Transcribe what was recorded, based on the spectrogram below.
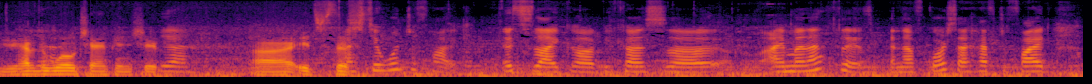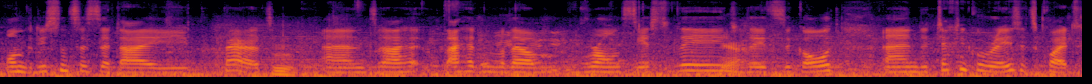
you have yeah. the world championship. Yeah. Uh, it's the. I still want to fight. It's like uh, because uh, I'm an athlete, and of course I have to fight on the distances that I prepared. Mm. And I had the bronze yesterday. Yeah. Today it's the gold, and the technical race it's quite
